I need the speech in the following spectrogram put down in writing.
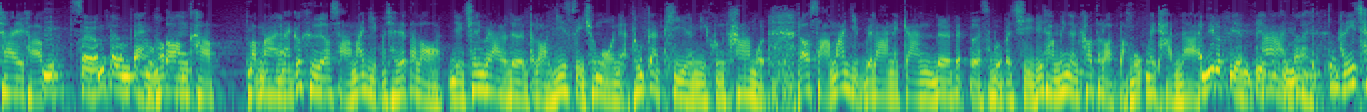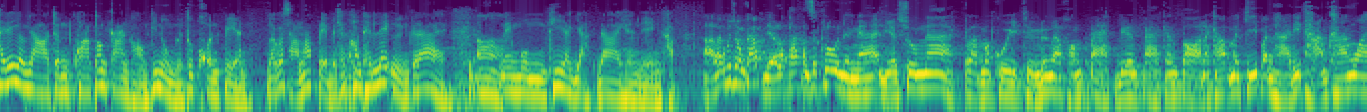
ใช่ครับคือเสริมเติมแต่งถูเข้ากไป ต้องครับ ประมาณนั้นก็คือเราสามารถหยิบมาใช้ได้ตลอด อย่างเช่นเวลาเราเดินตลอด 24 ชั่วโมงเนี่ยทุกนาทีเนี่ยมีคุณค่าหมด เราสามารถหยิบเวลาในการเดินไปเปิดสมุดบัญชีที่ทำให้เงินเข้าตลอดปักมุกไม่ทันได้ อันนี้เราเปลี่ยนเปลี่ยนไปถึงเมื่อไหร่อันนี้ใช้ได้ยาวๆ จนความต้องการของพี่หนุ่มหรือทุกคนเปลี่ยน เราก็สามารถเปลี่ยนไปใช้คอนเทนต์เลขอื่นก็ได้ อ่า ในมุมที่อยากๆได้แค่นั้นเองครับ เอาละคุณผู้ชมครับเดี๋ยวเราพักกันสักครู่หนึ่งนะฮะเดี๋ยวช่วงหน้ากลับมาคุยถึงเรื่องราวของ 8 เดือน 8 กันต่อนะครับ เมื่อกี้ปัญหาที่ถามค้างไว้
